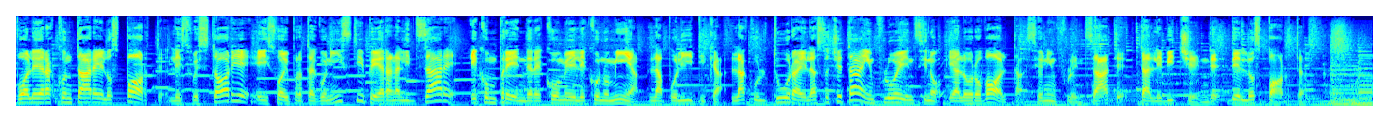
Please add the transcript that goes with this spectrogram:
Vuole raccontare lo sport, le sue storie e i suoi protagonisti per analizzare e comprendere come l'economia, la politica, la cultura e la società influenzino e a loro volta siano influenzate dalle vicende dello sport.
